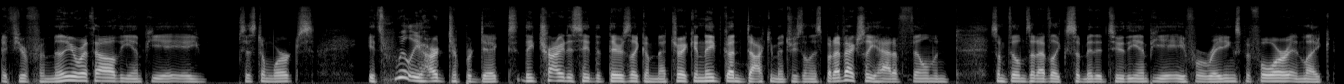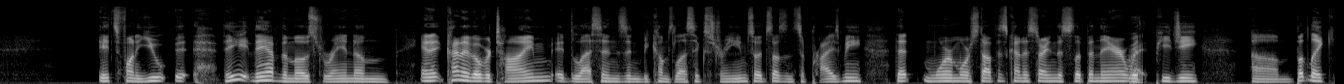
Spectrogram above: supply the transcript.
if you're familiar with how the MPAA system works, it's really hard to predict. They try to say that there's like a metric, and they've done documentaries on this. But I've actually had a film and some films that I've like submitted to the MPAA for ratings before, and like it's funny. You it, they they have the most random, and it kind of over time it lessens and becomes less extreme. So it doesn't surprise me that more and more stuff is kind of starting to slip in there with Right. PG. Um, but like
